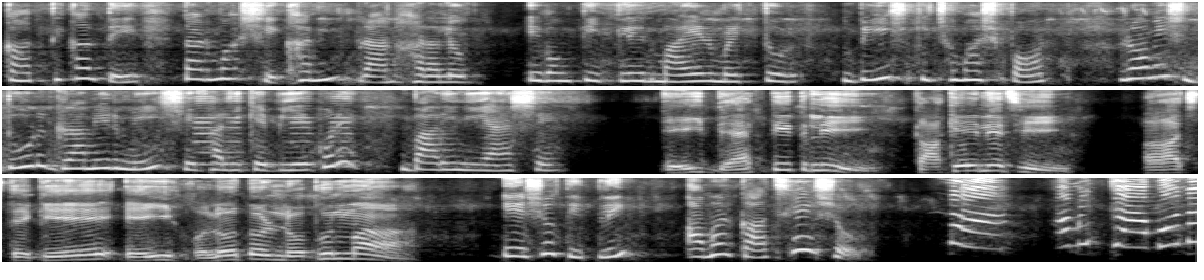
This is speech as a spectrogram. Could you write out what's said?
কাঁদতে কাঁদতে তার মা সেখানেই প্রাণ হারালো এবং তিতলির মায়ের মৃত্যুর বেশ কিছু মাস পর রমেশ দূর গ্রামের মেয়ে শেফালিকে বিয়ে করে বাড়ি নিয়ে আসে। এই দেখ তিতলি কাকে এনেছি? আজ থেকে এই হলো তোর নতুন মা। এসো তিতলি আমার কাছে এসো। না আমি যাব না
